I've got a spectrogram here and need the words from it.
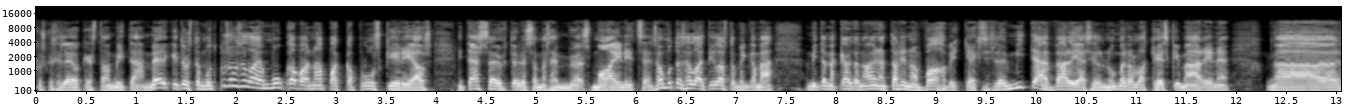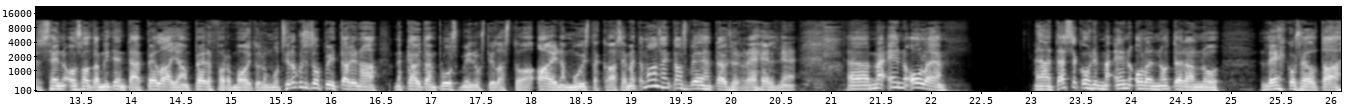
koska sillä ei oikeastaan mitään merkitystä, mutta kun se on sellainen mukava napakka pluskirjaus, niin tässä yhteydessä mä sen myös mainitsen. Se on muuten sellainen tilasto, minkä mä, mitä mä käytän aina tarinan vahvikkeeksi. Sillä ei ole mitään väliä sillä numerolla keskimäärin ää, sen osalta, miten tämä pelaaja on performoitunut, mutta silloin kun se sopii tarinaa, mä käytän plus-miinustilastoa aina, muistakaa se. Mä, mä oon sen kanssa vielä ihan täysin rehellinen. Ää, mä en ole Tässä kohdin mä en ole noterannut Lehkoselta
